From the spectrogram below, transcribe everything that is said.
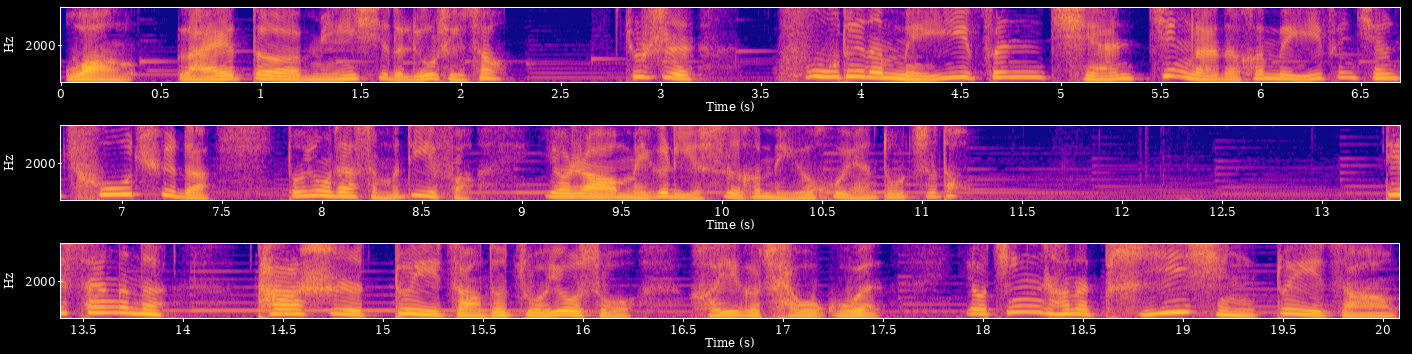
往来的明细的流水账，就是服务队的每一分钱进来的和每一分钱出去的都用在什么地方，要让每个理事和每个会员都知道。第三个呢，他是队长的左右手和一个财务顾问，要经常的提醒队长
